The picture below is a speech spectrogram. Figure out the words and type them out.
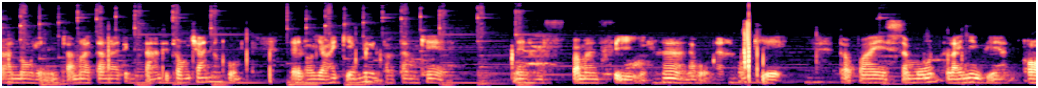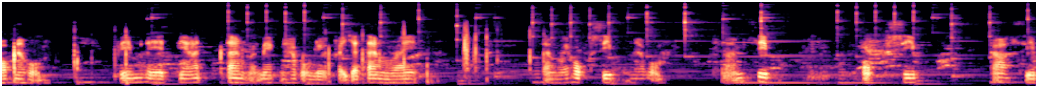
การมองเห็นสามารถตั้งได้ถึง 32 ชั้นนะผมแต่เราอยากให้เกมลื่นเราตั้งแค่แนะนำประมาณ 4 5 นะผมนะ โอเค ต่อไป Smooth Lightning พีอาร์ออฟนะผมเฟรมเรทพีอาร์ตั้งไว้แม็กนะครับผมเหลือใครจะตั้งไว้ ตั้งไว้หกสิบนะครับผมสามสิบหกสิบเก้าสิบ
